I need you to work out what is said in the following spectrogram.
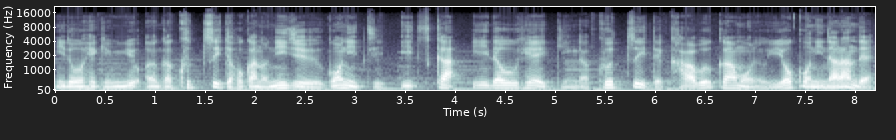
移動平均がくっついて他の25日5日移動平均がくっついて株価も横に並んで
